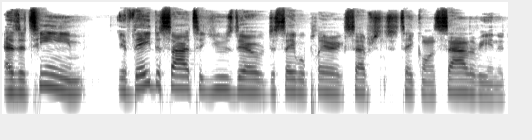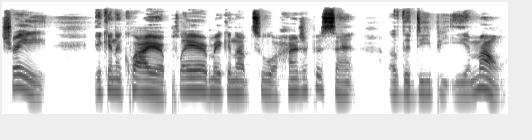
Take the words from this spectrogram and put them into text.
As a team, if they decide to use their disabled player exception to take on salary in a trade, it can acquire a player making up to 100% of the DPE amount,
